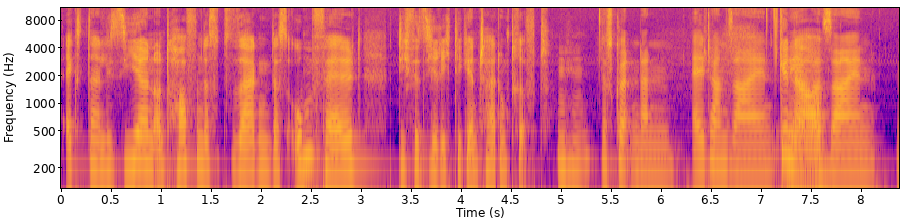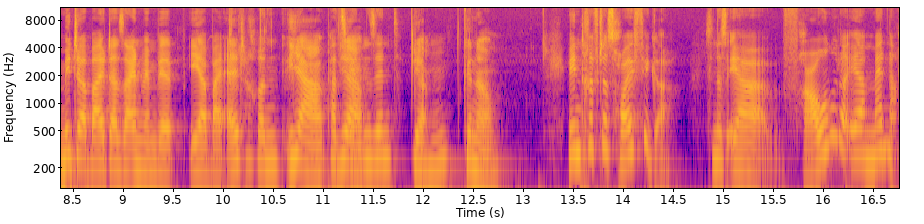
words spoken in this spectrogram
externalisieren und hoffen, dass sozusagen das Umfeld die für sie richtige Entscheidung trifft. Mhm. Das könnten dann Eltern sein, genau. Lehrer sein, Mitarbeiter sein, wenn wir eher bei älteren ja, Patienten ja, sind. Ja, mhm. genau. Wen trifft das häufiger? Sind das eher Frauen oder eher Männer?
